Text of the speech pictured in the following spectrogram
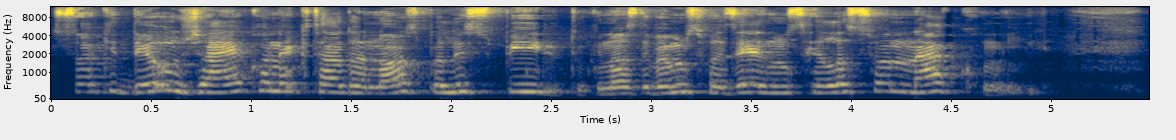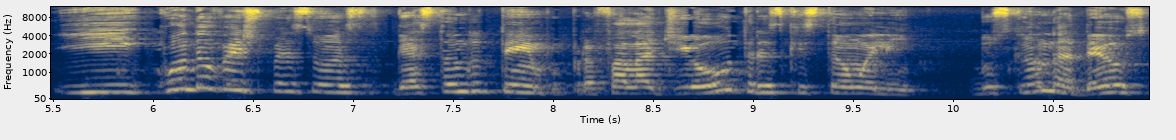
Só que Deus já é conectado a nós pelo Espírito. O que nós devemos fazer é nos relacionar com Ele. E quando eu vejo pessoas gastando tempo para falar de outras que estão ali buscando a Deus,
